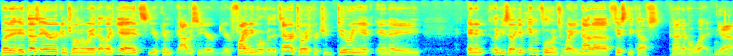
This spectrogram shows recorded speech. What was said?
but it, it does area control in a way that, like, yeah, it's you can obviously you're you're fighting over the territories, but you're doing it in a, in an like you said, like an influence way, not a fisticuffs kind of a way. Yeah.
